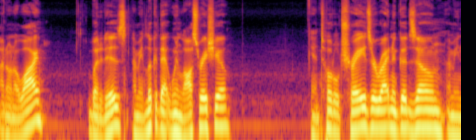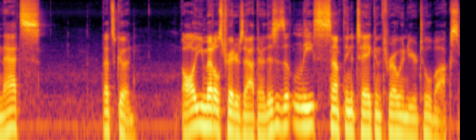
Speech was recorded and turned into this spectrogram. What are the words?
I don't know why, but it is. I mean, look at that win loss ratio. And total trades are right in a good zone. I mean, that's that's good. All you metals traders out there, this is at least something to take and throw into your toolbox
